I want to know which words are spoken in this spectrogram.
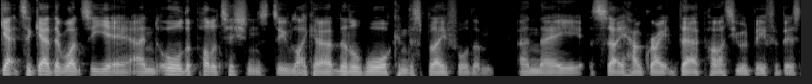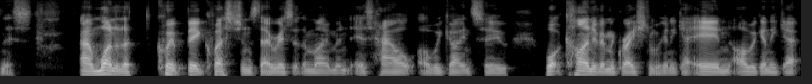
get together once a year and all the politicians do like a little walk and display for them. And they say how great their party would be for business. And one of the quick, big questions there is at the moment is how are we going to what kind of immigration we're going to get in. Are we going to get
